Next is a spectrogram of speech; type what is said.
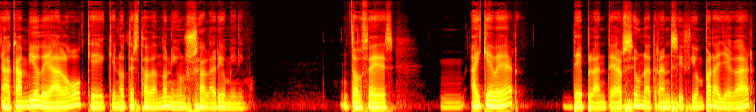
a cambio de algo que, no te está dando ni un salario mínimo. Entonces, mm, hay que ver de plantearse una transición para llegar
